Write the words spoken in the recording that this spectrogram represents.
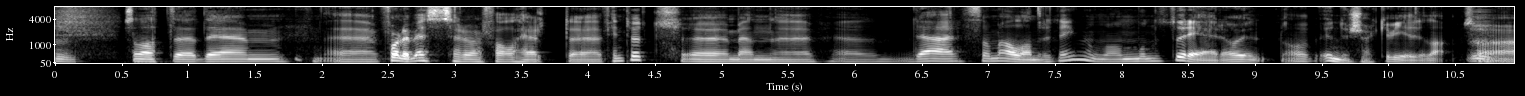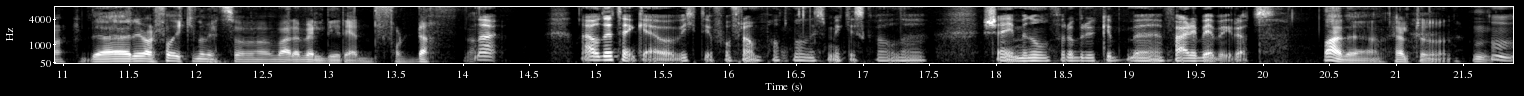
Mm. Sånn at eh, det eh, Foreløpig ser det i hvert fall helt uh, fint ut. Uh, men uh, det er som med alle andre ting, man må monitorere og, og undersøke videre, da. Så mm. det er i hvert fall ikke noe vits å være veldig redd for det. Nei. Nei, og det tenker jeg er jo viktig å få fram. At man liksom ikke skal uh, shame noen for å bruke ferdig babygrøt. Nei, det er helt unødvendig. Mm. Mm.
